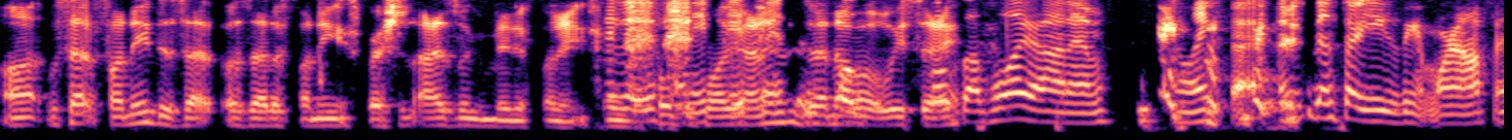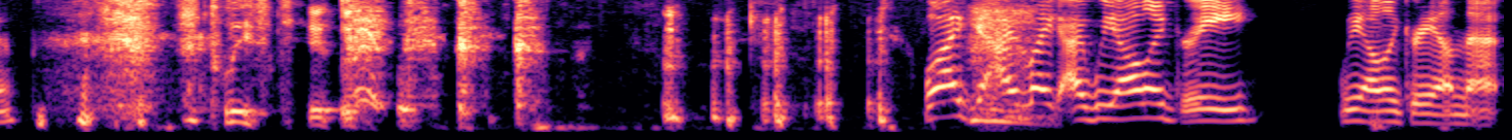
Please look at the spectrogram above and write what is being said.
Uh, was that funny? Does that was that a funny expression? Aislinn made a funny I expression. Pull the plug on him. and Is that not what we say? Pull the plug on him. I like that. I'm just gonna start using it more often. Please do. Well, I, I like. I, we all agree. We all agree on that.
